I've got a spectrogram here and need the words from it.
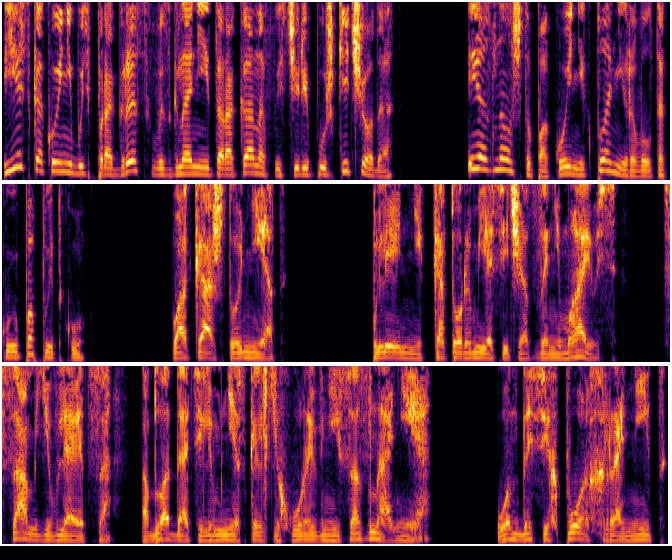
Есть какой-нибудь прогресс в изгнании тараканов из черепушки Чода — я знал, что покойник планировал такую попытку. «Пока что нет. Пленник, которым я сейчас занимаюсь, сам является обладателем нескольких уровней сознания. Он до сих пор хранит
